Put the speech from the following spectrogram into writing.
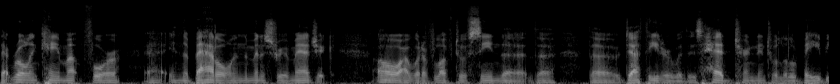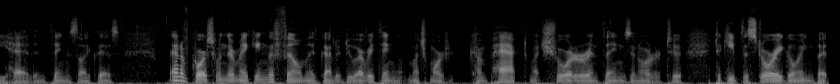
that Rowling came up for in the battle in the Ministry of Magic. Oh, I would have loved to have seen the, the the Death Eater with his head turned into a little baby head and things like this. And of course, when they're making the film, they've got to do everything much more compact, much shorter, and things in order to to keep the story going. But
